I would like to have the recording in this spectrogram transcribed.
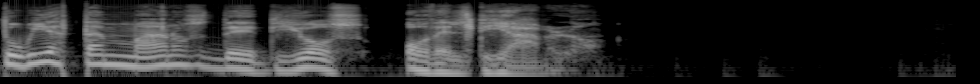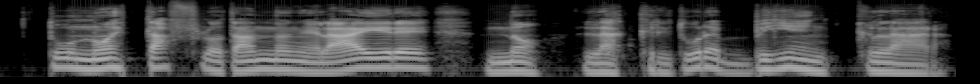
tu vida está en manos de Dios o del diablo. Tú no estás flotando en el aire. No, la escritura es bien clara.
